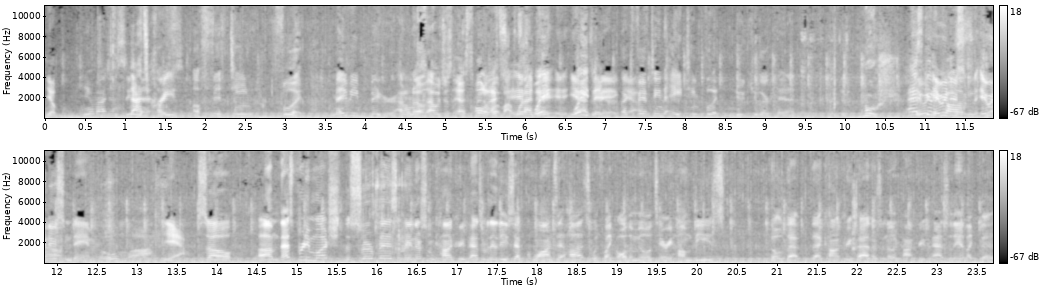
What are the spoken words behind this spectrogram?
Yep. Can you imagine seeing That's that? crazy. A 15 foot, maybe bigger. I don't know. That was just estimate. Oh, that's- what, it's what I way- did. it- yeah, way it's bigger. big, like yeah. 15 to 18 foot nuclear head. It would, it would do some. It would do some damage. Oh my. Yeah. So um, that's pretty much the surface. I mean, there's some concrete pads over there. They used to have Quonset huts with like all the military Humvees. So that that concrete pad. There's another concrete pad. So they had like the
